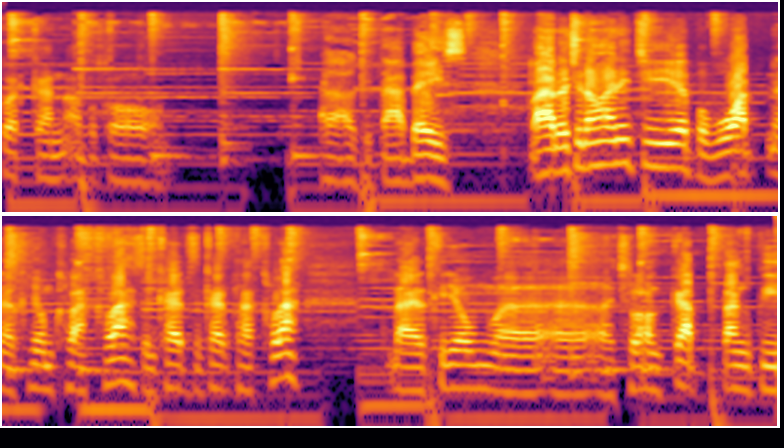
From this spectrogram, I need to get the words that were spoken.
គាត់កាន់ឧបករណ៍ហ្គីតា bass បាទដូច្នោះហើយនេះជាប្រវត្តិខ្ញុំខ្លះខ្លះសង្ខេបសង្ខេបខ្លះខ្លះដែលខ្ញុំឆ្លងកាត់តាំងពី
